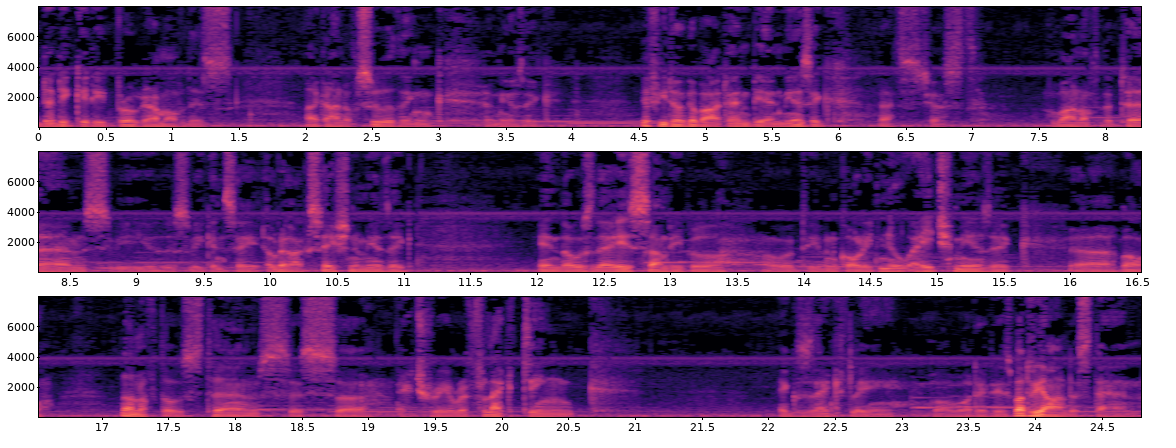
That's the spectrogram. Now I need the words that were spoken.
dedicated program of this uh, kind of soothing music. If you talk about ambient music, that's just one of the terms we use. We can say relaxation music. In those days, some people would even call it new age music. Uh, well, none of those terms is uh, actually reflecting exactly what it is, but we understand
